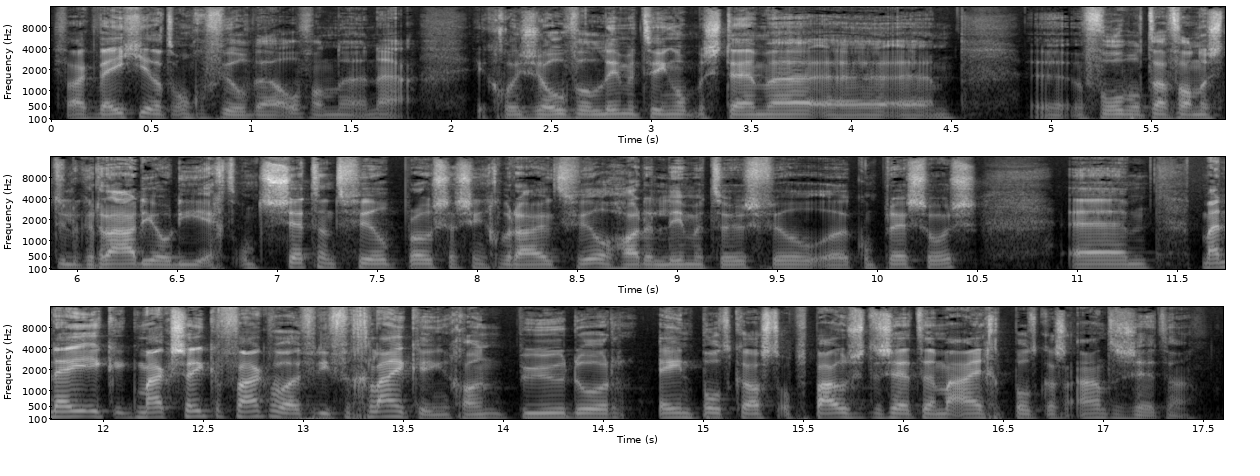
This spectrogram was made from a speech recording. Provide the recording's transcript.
Vaak weet je dat ongeveer wel. Van, eh, nou ja, ik gooi zoveel limiting op mijn stemmen. Eh, eh, een voorbeeld daarvan is natuurlijk radio die echt ontzettend veel processing gebruikt. Veel harde limiters, veel compressors. Ehm, maar nee, ik, ik maak zeker vaak wel even die vergelijking. Gewoon puur door één podcast op pauze te zetten en mijn eigen podcast aan te zetten.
